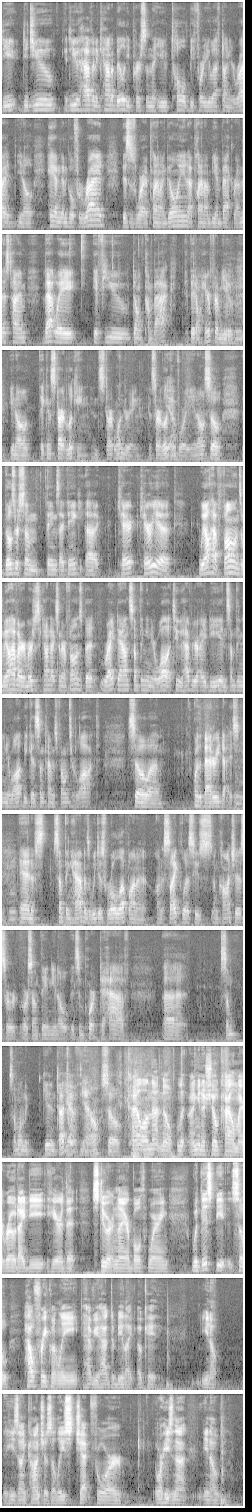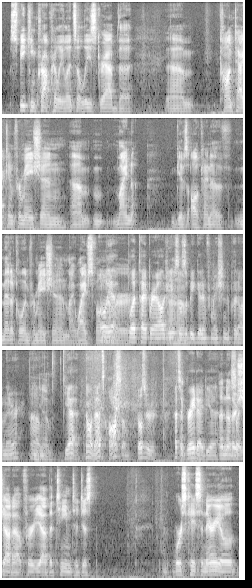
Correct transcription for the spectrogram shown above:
Do you did you do you have an accountability person that you told before you left on your ride? You know, hey, I'm going to go for a ride. This is where I plan on going. I plan on being back around this time. That way, if you don't come back, if they don't hear from you, you know, they can start looking and start wondering and start looking Yeah. for you. You know, so those are some things I think. Uh, car- carry a we all have phones and we all have our emergency contacts in our phones, but write down something in your wallet too. Have your ID and something in your wallet because sometimes phones are locked. So, um, or the battery dies, and if something happens, we just roll up on a on a cyclist who's unconscious or or something. You know, it's important to have uh, some someone to get in touch Yeah. with. You Yeah. know, so Kyle, on that note, I'm going to show Kyle my road ID here that Stuart and I are both wearing. Would this be so? How frequently have you had to be like, okay, you know, he's unconscious, at least check for, or he's not, you know, speaking properly, let's at least grab the um, contact information. Um, mine gives all kind of medical information, my wife's phone oh number. yeah, blood type or allergies. Uh-huh. Those would be good information to put on there. Um, Yeah. yeah, no, that's awesome. Those are that's a great idea. Another like- shout out for yeah the team to just worst case scenario,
